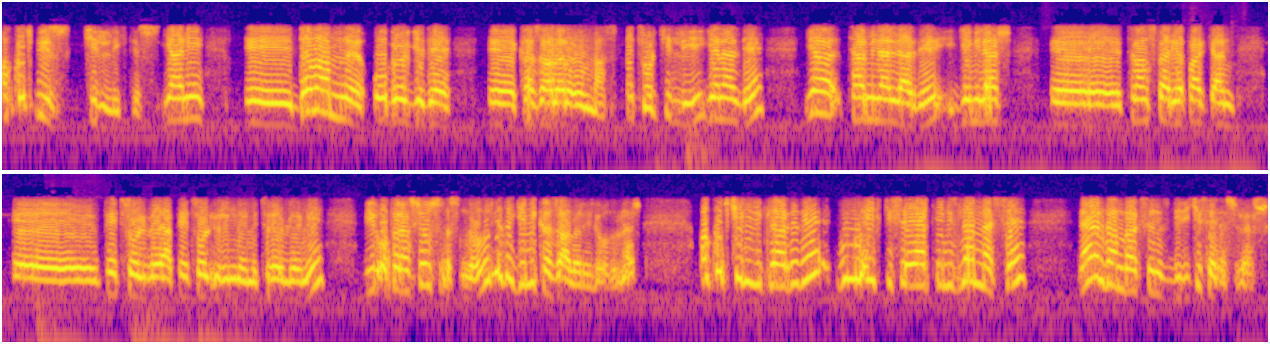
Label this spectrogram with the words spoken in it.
Akut bir kirliliktir. Yani e, devamlı o bölgede e, kazalar olmaz. Petrol kirliliği genelde ya terminallerde gemiler e, transfer yaparken e, petrol veya petrol ürünlerini, türevlerini bir operasyon sırasında olur ya da gemi kazalarıyla olurlar. Akut kirliliklerde de bunun etkisi eğer temizlenmezse nereden baksanız bir iki sene sürer.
